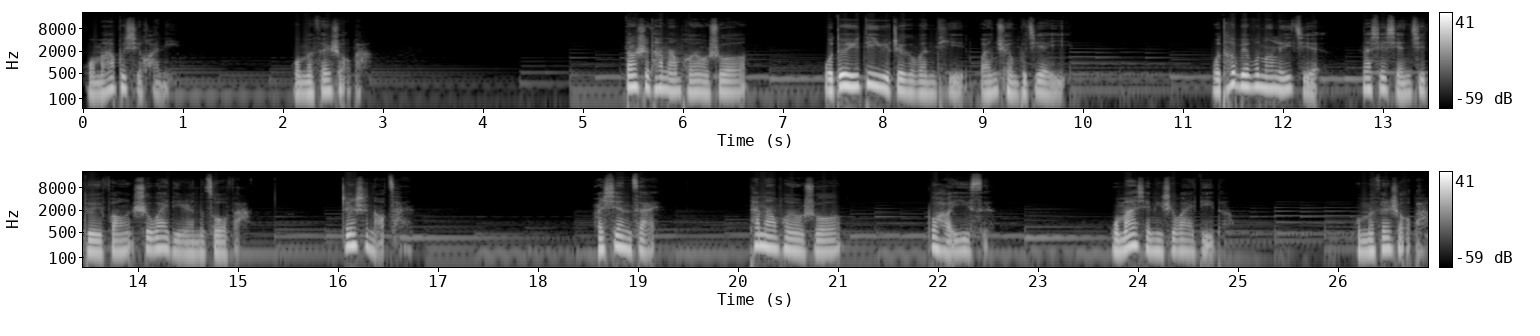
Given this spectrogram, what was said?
我妈不喜欢你，我们分手吧。”当时她男朋友说：“我对于地域这个问题完全不介意，我特别不能理解。”那些嫌弃对方是外地人的做法，真是脑残。而现在，她男朋友说：“不好意思，我妈嫌你是外地的，我们分手吧。”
